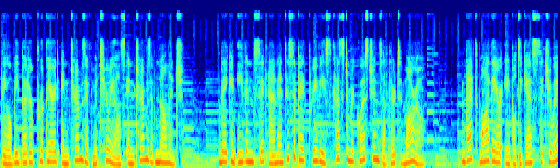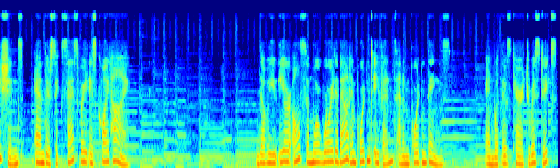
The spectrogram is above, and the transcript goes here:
they will be better prepared in terms of materials in terms of knowledge. They can even sit and anticipate previous customer questions of their tomorrow. That's why they are able to guess situations, and their success rate is quite high. WE are also more worried about important events and important things. And with those characteristics,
